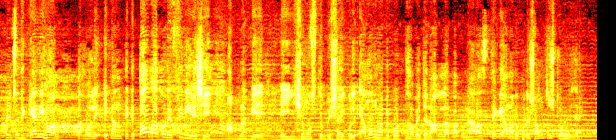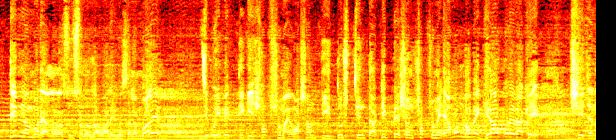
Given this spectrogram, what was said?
আপনি যদি জ্ঞানী হন, তাহলে এখান থেকে তওবা করে ফিরে এসে আপনাকে এই সমস্ত বিষয়গুলো এমন ভাবে করতে হবে যেন আল্লাহ পাক নারাজ থেকে আমার উপরে সন্তুষ্ট হয়ে যায়। তিন নম্বরে আল্লাহ রাসূল সাল্লাল্লাহু আলাইহি ওয়াসাল্লাম বলেন যে ওই ব্যক্তিকে সব সময় অশান্তি, দুশ্চিন্তা, ডিপ্রেশন সব সময় এমন ভাবে ঘেরাও করে রাখে, সে যেন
